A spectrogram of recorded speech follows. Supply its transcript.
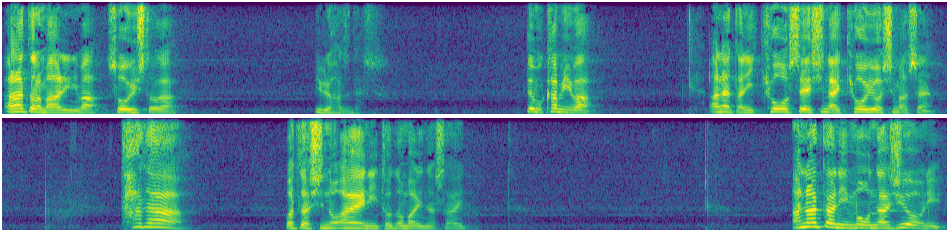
あなたの周りにはそういう人がいるはずです。でも神はあなたに強制しない強要しません。ただ私の愛にとどまりなさい。あなたにも同じように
